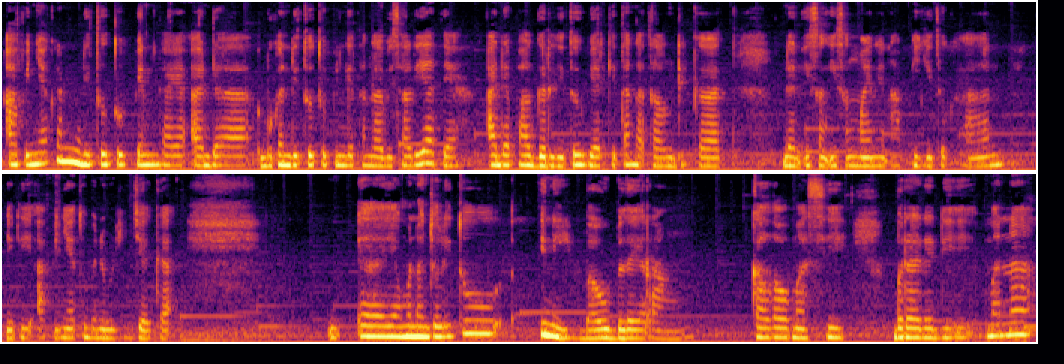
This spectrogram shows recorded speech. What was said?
apinya kan ditutupin kayak ada bukan ditutupin kita nggak bisa lihat ya. Ada pagar gitu biar kita nggak terlalu dekat dan iseng-iseng mainin api gitu kan. Jadi apinya tuh bener-bener dijaga. E, yang menonjol itu ini bau belerang. Kalau masih berada di mana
